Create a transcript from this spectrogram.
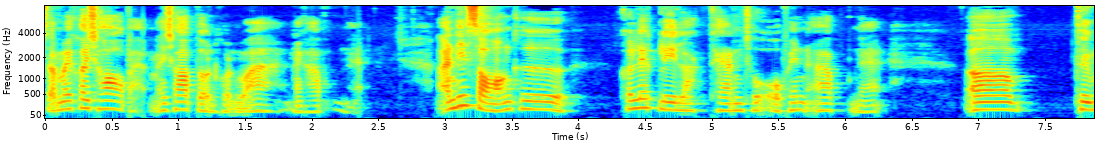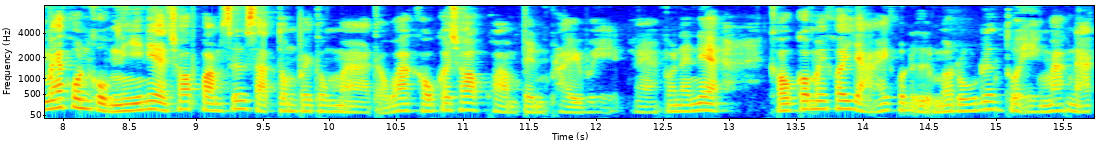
จะไม่ค่อยชอบอะไม่ชอบโดนคนว่านะครับ อันที่ 2 คือ เขาเรียก reluctant to open up นะถึงแม้คนกลุ่มนี้เนี่ยชอบความซื่อสัตย์ตรงไปตรงมา แต่ว่าเขาก็ชอบความเป็น private นะ เพราะนั้นเนี่ยเขาก็ไม่ค่อยอยากให้คนอื่นมารู้เรื่องตัวเองมากนัก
